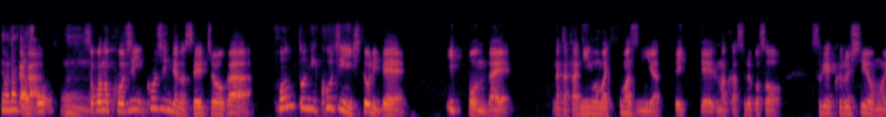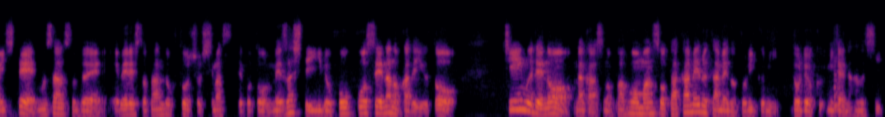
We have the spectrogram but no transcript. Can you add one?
でもなんだかそう、うん、そこの個人、個人での成長が、本当に個人一人で、一本で、なんか他人を巻き込まずにやっていって、なんかそれこそ、すげえ苦しい思いして、無酸素でエベレスト単独投資をしますってことを目指している方向性なのかで言うと、チームでの、なんかそのパフォーマンスを高めるための取り組み、努力みたいな話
